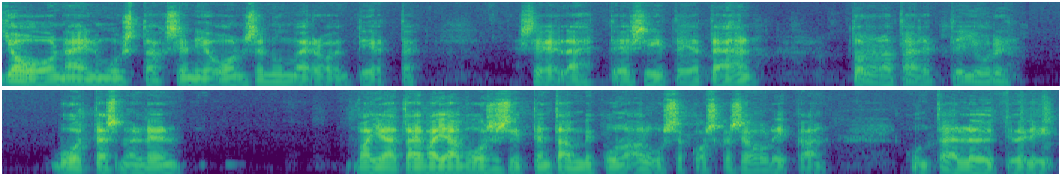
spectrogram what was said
Joo, näin muistaakseni on se numerointi, että se lähtee siitä. Ja tähän todella taidettiin juuri vuotta täsmälleen vajaa, tai vajaa vuosi sitten tammikuun alussa, koska se olikaan, kun tämä löytyi. Eli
